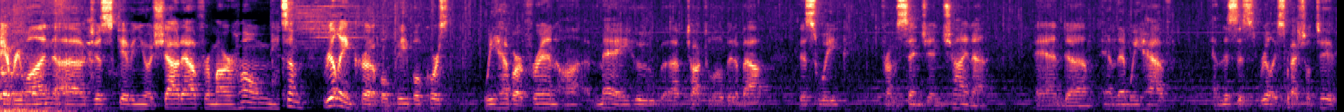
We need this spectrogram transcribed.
Hey everyone, uh, just giving you a shout out from our home. Some really incredible people. Of course, we have our friend uh, May, who uh, I've talked a little bit about this week from Shenzhen, China, and uh, and then we have, and this is really special too,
